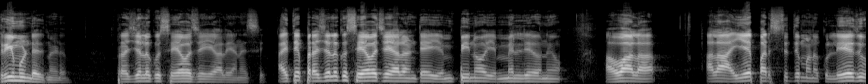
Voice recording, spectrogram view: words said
డ్రీమ్ ఉండేది మేడం. ప్రజలకు సేవ చేయాలి అనేసి. అయితే ప్రజలకు సేవ చేయాలంటే ఎంపీనో ఎమ్మెల్యేనో అవ్వాలా? అలా అయ్యే పరిస్థితి మనకు లేదు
